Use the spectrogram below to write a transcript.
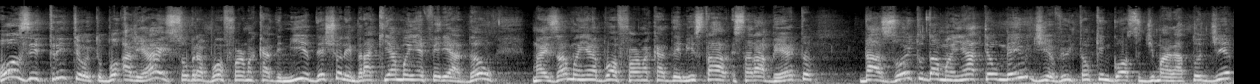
11:38. Bo... Aliás, sobre a Boa Forma Academia, deixa eu lembrar que amanhã é feriadão, mas amanhã a Boa Forma Academia está, estará aberta das 8 da manhã até o meio-dia, viu? Então quem gosta de malhar todo dia,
